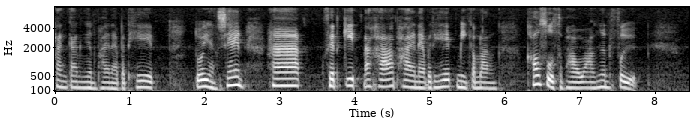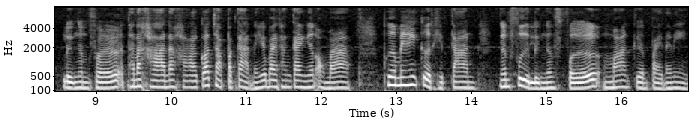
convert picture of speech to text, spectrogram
ทางการเงินภายในประเทศ ตัวอย่างเช่น หากเศรษฐกิจนะคะ ภายในประเทศมีกำลังเข้าสู่สภาวะเงินฝืดหรือเงินเฟ้อธนาคารนะคะ ก็จะประกาศนโยบายทางการเงินออกมา เพื่อไม่ให้เกิดเหตุการณ์เงินฝืดหรือเงินเฟ้อมากเกินไปนั่นเอง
